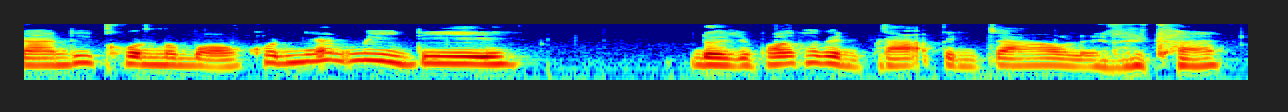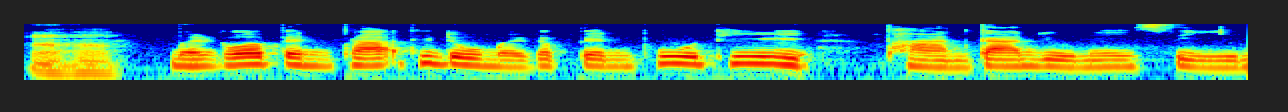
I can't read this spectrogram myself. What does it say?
การที่คนมาบอกคนเนี้ยไม่ดี โดยเฉพาะถ้าเป็นพระเป็นเจ้าเลยนะคะ uh-huh. เหมือนกับว่าเป็นพระที่ดูเหมือนกับเป็นผู้ที่ผ่านการอยู่ในศีล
